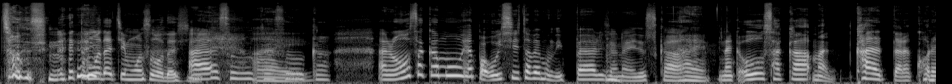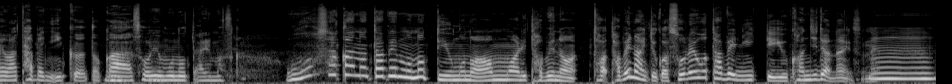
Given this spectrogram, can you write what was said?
そうですね。友達もそうだし。ああそうかはいそうか、あの大阪もやっぱ美味しい食べ物いっぱいあるじゃないですか、はい。なんか大阪まあ帰ったらこれは食べに行くとか、うん。そういうものってありますか、大阪の食べ物っていうものはあんまり食べない。た食べないというかそれを食べにっていう感じではないですうね、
